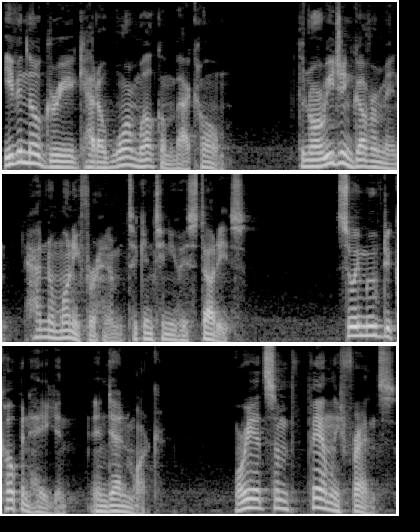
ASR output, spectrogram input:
Even though Grieg had a warm welcome back home, the Norwegian government had no money for him to continue his studies. So he moved to Copenhagen in Denmark, where he had some family friends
